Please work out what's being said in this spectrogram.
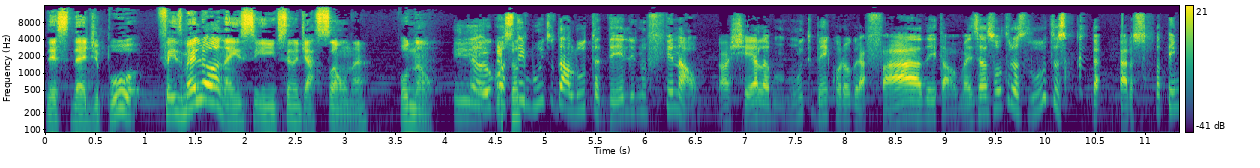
desse Deadpool, fez melhor, né? Em, em cena de ação, né? Ou não? E Não, eu gostei muito da luta dele no final. Eu achei ela muito bem coreografada e tal. Mas as outras lutas, cara, só tem,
